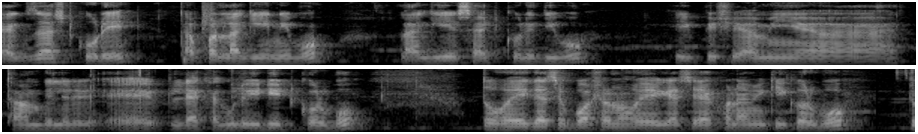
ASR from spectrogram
অ্যাডজাস্ট করে তারপর লাগিয়ে নিব, লাগিয়ে সাইড করে দিব। এই পেশে আমি থাম্বেলের লেখাগুলো এডিট করব। তো হয়ে গেছে, বসানো হয়ে গেছে। এখন আমি কি করব? তো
